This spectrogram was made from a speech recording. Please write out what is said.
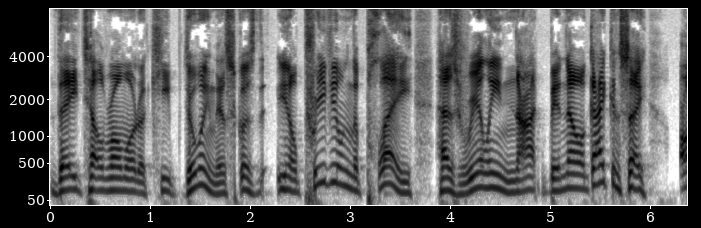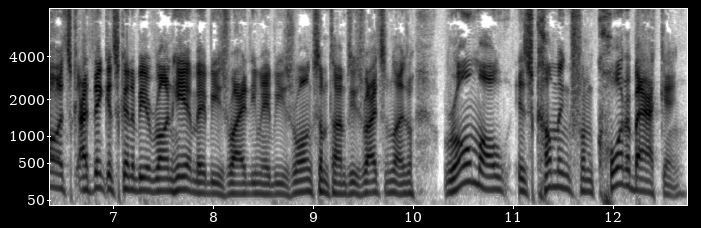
they tell Romo to keep doing this? Because, you know, previewing the play has really not been. Now, a guy can say, oh, it's, I think it's going to be a run here. Maybe he's right. Maybe he's wrong. Sometimes he's right. Sometimes wrong. Romo is coming from quarterbacking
